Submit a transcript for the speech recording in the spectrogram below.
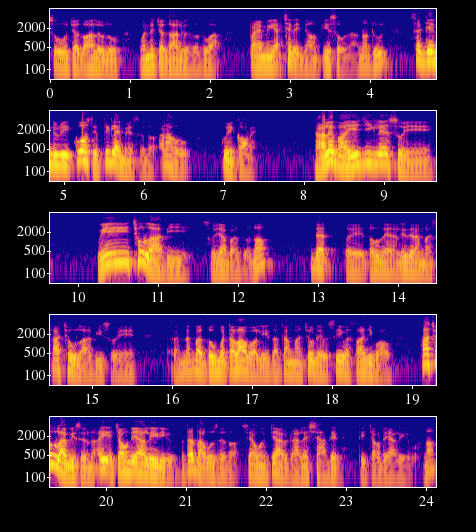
စိုးကြော်သွားလိုလိုဝင်းနဲ့ကြော်သွားလိုဆိုတော့ primary ကအချက်တွေပြောင်းပြည့်စုံနေတာเนาะဒု secondary course တွေသိလိုက်မယ်ဆိုတော့အဲ့ဒါကိုကုရင်ကောင်းတယ်ဒါလည်းဗာရေးကြီးလဲဆိုရင်ဝင်းချုပ်လာပြီဆိုကြပါစို့เนาะ အသက်30 40တန်းမှာစချုပ်လာပြီဆိုရင်နှစ်ပတ်သုံးပတ်တစ်လပါလေးဒါတာမန်ချုပ်တယ်ဆေးပါစားကြည့်ပါဦးစားချုပ်လာပြီဆိုရင်တော့အဲ့ဒီအကြောင်းတရားလေးတွေကိုမတက်တာဘူးဆိုရင်တော့ဆရာဝန်ပြပြဒါလည်းရှာတဲ့တယ်ဒီအကြောင်းတရားလေးတွေပေါ့နော်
